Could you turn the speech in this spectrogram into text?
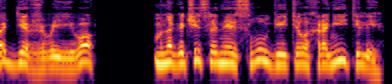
поддерживая его, многочисленные слуги и телохранители,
